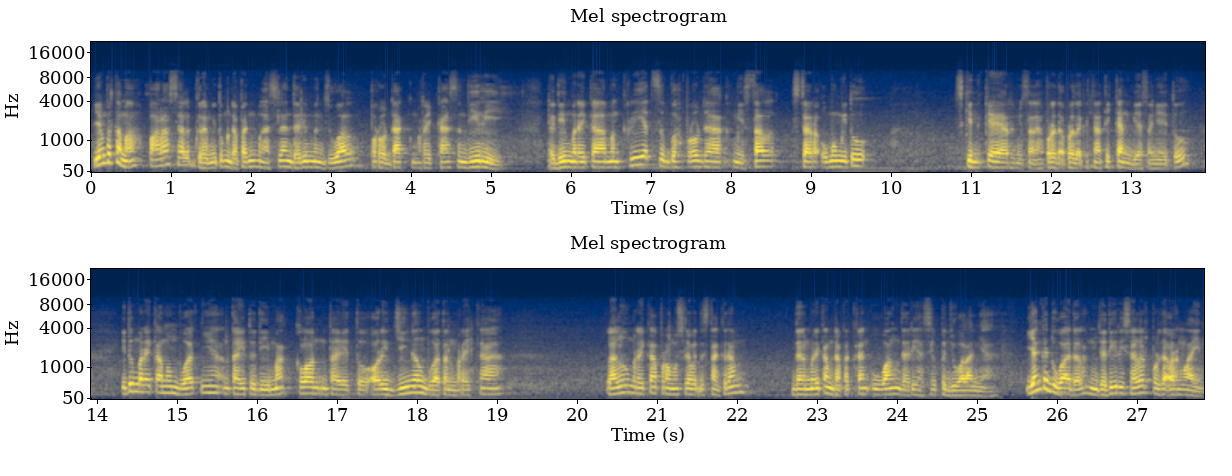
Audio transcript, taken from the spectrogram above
Yang pertama, para selebgram itu mendapatkan penghasilan dari menjual produk mereka sendiri. Jadi mereka mengcreate sebuah produk, misal secara umum itu skincare misalnya, produk-produk kecantikan biasanya itu itu mereka membuatnya entah itu di maklon, entah itu original buatan mereka. Lalu mereka promosi lewat Instagram dan mereka mendapatkan uang dari hasil penjualannya. Yang kedua adalah menjadi reseller produk orang lain.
